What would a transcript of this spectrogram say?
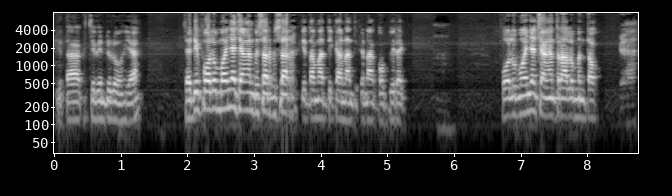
Kita kecilin dulu ya. Jadi volumenya jangan besar-besar. Kita matikan nanti kena copyright. Volumenya jangan terlalu mentok. Ya.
